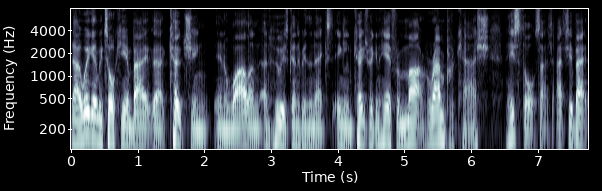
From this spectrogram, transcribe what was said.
Now, we're going to be talking about uh, coaching in a while and, and who is going to be the next England coach. We can hear from Mark Ramprakash, his thoughts actually about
